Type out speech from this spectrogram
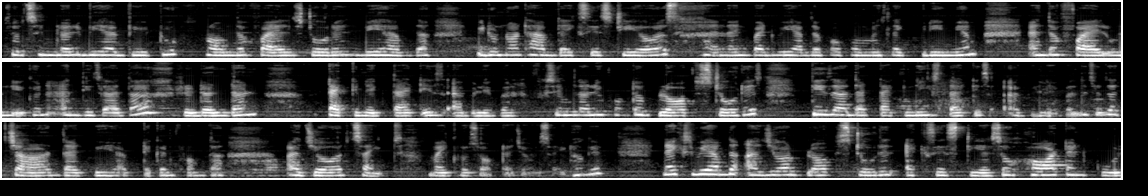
So similarly we have v2 from the file storage. We have the we do not have the access tiers and then but we have the performance like premium and the file only and these are the redundant technique that is available. Similarly for the blob storage these are the techniques that is available. This is a chart that we have taken from the azure site microsoft azure site okay? Next we have the azure blob storage access tier. So hot and cool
